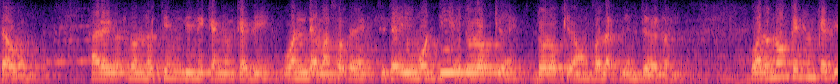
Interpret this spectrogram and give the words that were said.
tawa. haray ɗum ɗon no tindini kañum kadi wondema soɓe si tawi moddi e dorokke dorokke on ko laɓɓinteɗon wala noon kañum kadi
